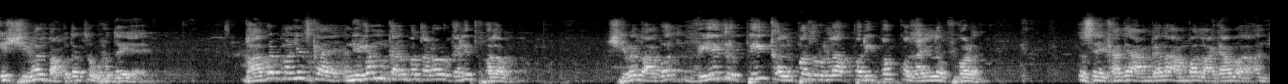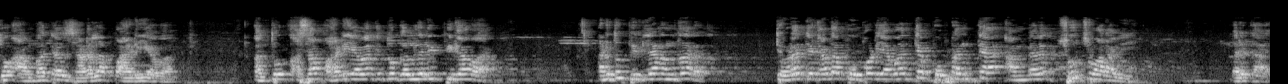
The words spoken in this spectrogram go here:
हे श्रीमद भागवताचं हृदय आहे. भागवत म्हणजेच काय? निगम कल्पतरावर गलित फलम. श्रीमद भागवत वेद रूपी कल्पतरूला परिपक्व झालेलं फळ. जसं एखाद्या आंब्याला आंबा लागावा आणि तो आंबा त्या झाडाला पहाडी यावा. आणि तो असा पहाडी यावा की तो गलगलीत पिकावा आणि तो पिकल्यानंतर तेवढ्यात एखादा पोपट यावा आणि त्या पोपटाने त्या आंब्याला चूच मारावी. बरं काय?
